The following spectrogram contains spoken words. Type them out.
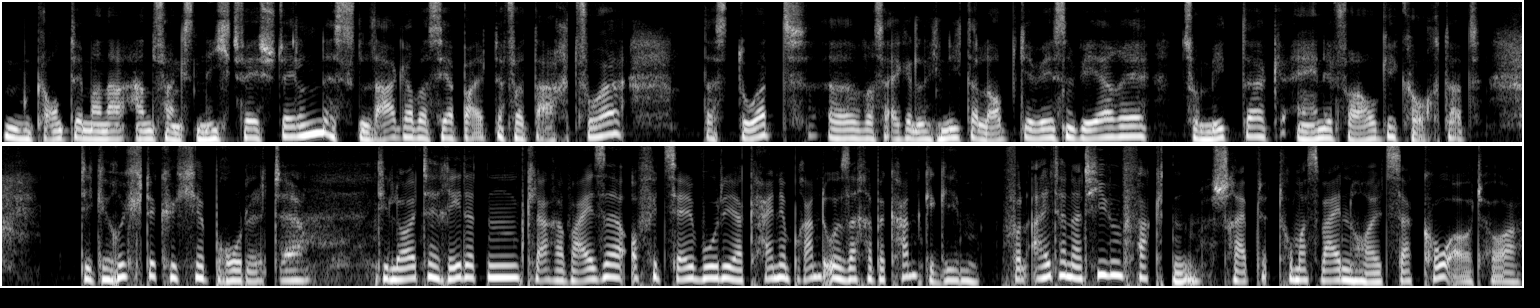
hm, konnte man anfangs nicht feststellen. Es lag aber sehr bald der Verdacht vor, dass dort, äh, was eigentlich nicht erlaubt gewesen wäre, zum Mittag eine Frau gekocht hat. Die Gerüchteküche brodelte. Die Leute redeten klarerweise, offiziell wurde ja keine Brandursache bekannt gegeben. Von alternativen Fakten schreibt Thomas Weidenholzer, Co-Autor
